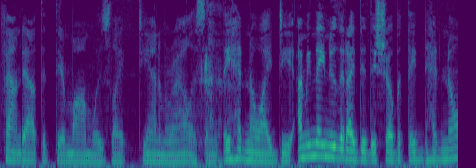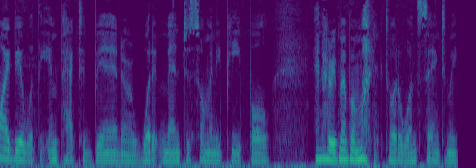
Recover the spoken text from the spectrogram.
found out that their mom was like Diana Morales and they had no idea. I mean they knew that I did this show but they had no idea what the impact had been or what it meant to so many people and I remember my daughter once saying to me,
